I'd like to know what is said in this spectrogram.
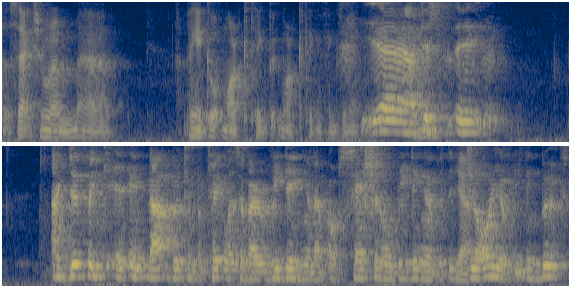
a section where I'm, uh, I think I go at marketing, book marketing and things in it. Yeah, I just. Uh, I do think in in that book in particular, it's about reading and obsessional reading and the Yeah. joy of reading books.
